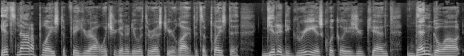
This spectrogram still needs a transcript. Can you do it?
It's not a place to figure out what you're going to do with the rest of your life. It's a place to get a degree as quickly as you can, then go out,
